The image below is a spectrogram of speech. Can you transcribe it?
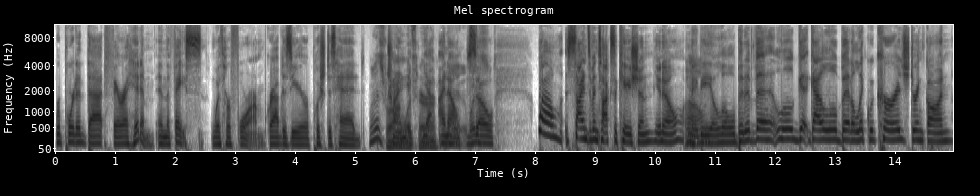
reported that Farrah hit him in the face with her forearm, grabbed his ear, pushed his head. What is wrong trying to- with her? Yeah, I know. What- what is- so, well, signs of intoxication, you know, Oh. maybe a little bit of the little get, got a little bit of liquid courage drink on.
